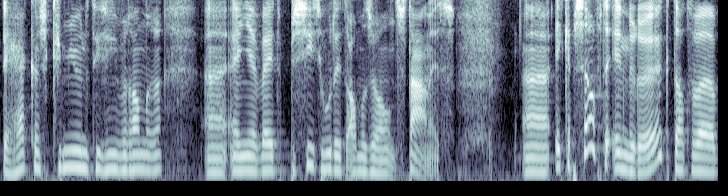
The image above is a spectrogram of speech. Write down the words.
de hackers community zien veranderen. Uh, en je weet precies hoe dit allemaal zo ontstaan is. Uh, ik heb zelf de indruk dat we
